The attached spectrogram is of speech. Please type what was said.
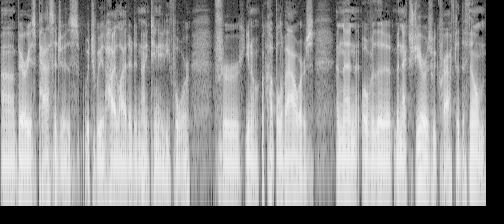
uh, various passages which we had highlighted in 1984 for you know a couple of hours and then over the, the next year as we crafted the film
